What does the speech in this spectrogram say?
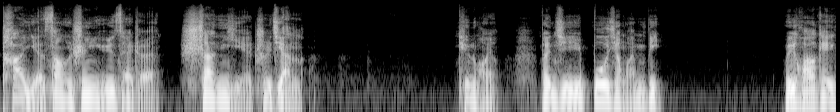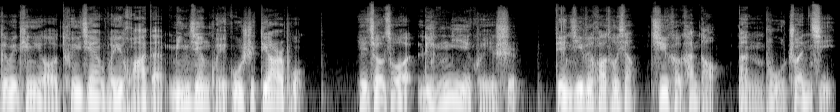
他也葬身于在这山野之间了。听众朋友，本集播讲完毕。维华给各位听友推荐维华的民间鬼故事第二部。也叫做灵异鬼事，点击微花头像即可看到本部专辑。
